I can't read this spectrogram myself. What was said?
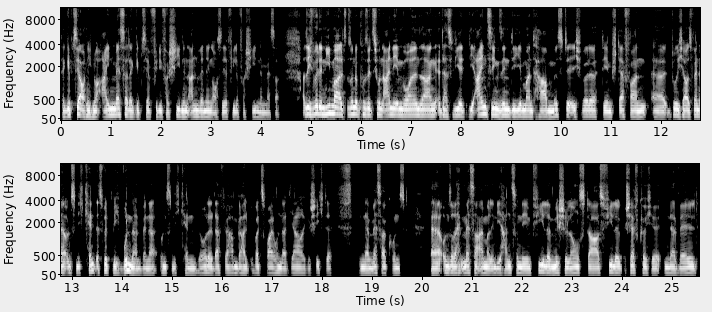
Da gibt es ja auch nicht nur ein Messer, da gibt es ja für die verschiedenen Anwendungen auch sehr viele verschiedene Messer. Also ich würde niemals so eine Position einnehmen wollen, sagen, dass wir die einzigen sind, die jemand haben müsste. Ich würde dem Stefan äh, durchaus, wenn er uns nicht kennt, es würde mich wundern, wenn er uns nicht kennen würde. Dafür haben wir halt über 200 Jahre Geschichte in der Messerkunst äh, unsere Messer einmal in die Hand zu nehmen. Viele Michelin-Stars, viele Chefköche in der Welt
